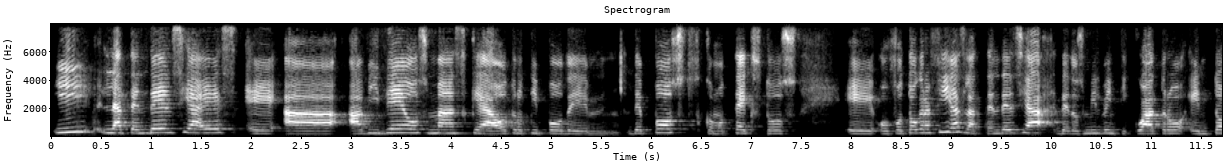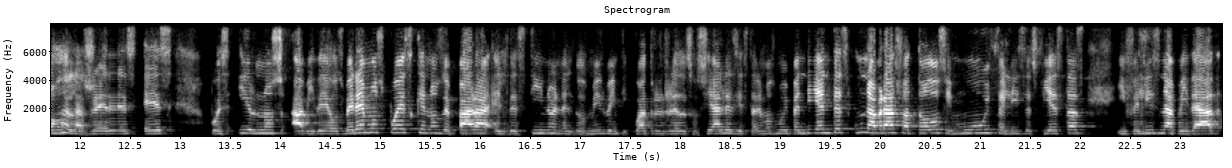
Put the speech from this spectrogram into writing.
y la tendencia es eh, a, videos más que a otro tipo de posts como textos eh, o fotografías, la tendencia de 2024 en todas las redes es pues irnos a videos. Veremos pues qué nos depara el destino en el 2024 en redes sociales y estaremos muy pendientes. Un abrazo a todos y muy felices fiestas y feliz Navidad.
